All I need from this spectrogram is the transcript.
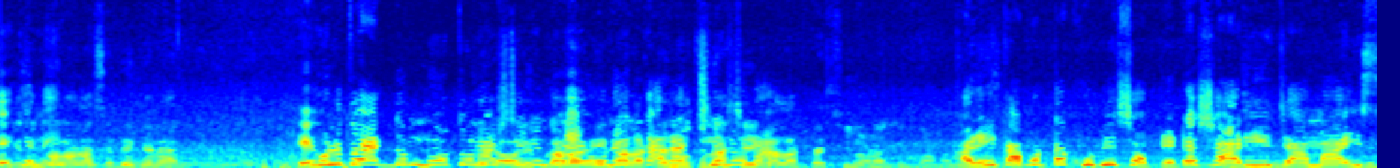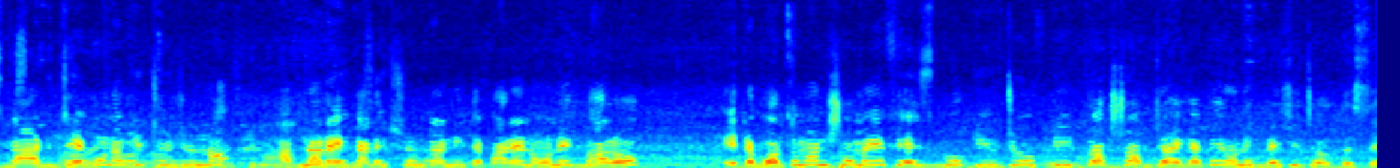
দেখে নিই। কালার আছে দেখে নেন। এগুলো তো একদম নতুন আসছে কিন্তু অনেক কালার ছিল না। আর এই কাপড়টা খুবই সফট এটা শাড়ি জামা স্কার্ট যে কোনো কিছুর জন্য আপনারা এই কালেকশনটা নিতে পারেন অনেক ভালো এটা বর্তমান সময়ে ফেসবুক ইউটিউব টিকটক সব জায়গাতে অনেক বেশি চলতেছে।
